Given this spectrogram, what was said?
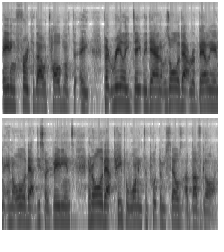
eating fruit that they were told not to eat. But really, deeply down, it was all about rebellion and all about disobedience and all about people wanting to put themselves above God.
